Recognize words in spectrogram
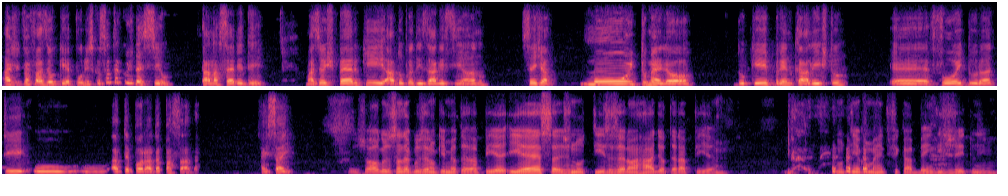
A gente vai fazer o quê? É por isso que o Santa Cruz desceu, tá na Série D. Mas eu espero que a dupla de zaga esse ano seja muito melhor do que Breno Calisto é, foi durante o, o, a temporada passada. É isso aí. Os jogos do Santa Cruz eram quimioterapia e essas notícias eram a radioterapia. Não tinha como a gente ficar bem de jeito nenhum.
